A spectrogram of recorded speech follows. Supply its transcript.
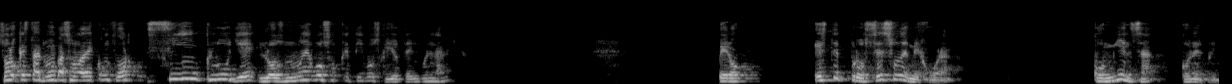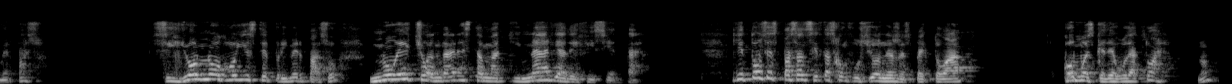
Solo que esta nueva zona de confort sí incluye los nuevos objetivos que yo tengo en la vida. Pero este proceso de mejora comienza con el primer paso. Si yo no doy este primer paso, no echo a andar esta maquinaria de. Y entonces pasan ciertas confusiones respecto a cómo es que debo de actuar, ¿no?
